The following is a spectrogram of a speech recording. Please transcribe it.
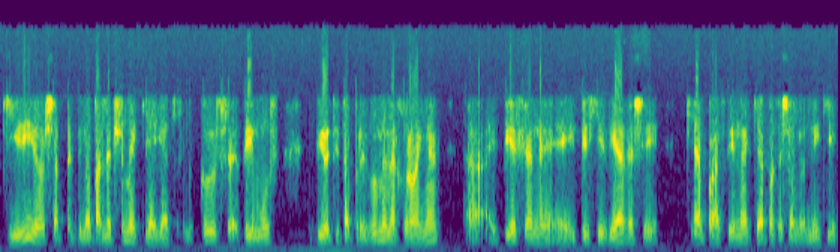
κυρίως θα πρέπει να παλέψουμε και για τους μικρούς δήμους διότι τα προηγούμενα χρόνια υπήρχαν, υπήρχε διάθεση και από Αθήνα και από Θεσσαλονίκη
